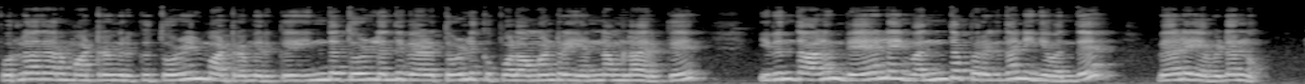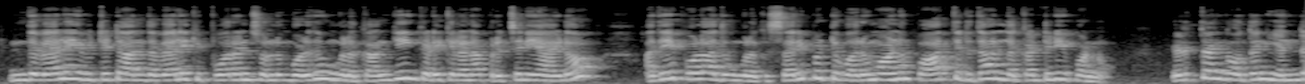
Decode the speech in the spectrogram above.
பொருளாதார மாற்றம் இருக்குது தொழில் மாற்றம் இருக்குது இந்த தொழிலேருந்து வேறு தொழிலுக்கு போகலாமான்ற எண்ணம்லாம் இருக்குது இருந்தாலும் வேலை வந்த பிறகு தான் நீங்கள் வந்து வேலையை விடணும். இந்த வேலையை விட்டுட்டு அந்த வேலைக்கு போகிறேன்னு சொல்லும் பொழுது உங்களுக்கு அங்கேயும் கிடைக்கலன்னா பிரச்சனை ஆகிடும் அதே போல் அது உங்களுக்கு சரிப்பட்டு வருமானம் பார்த்துட்டு தான் அதில் கண்டினியூ பண்ணும். எடுத்தங்கவுத்தன் எந்த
